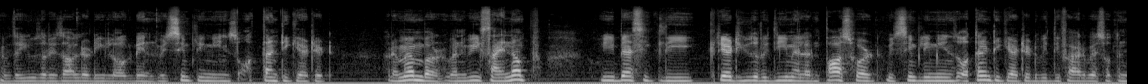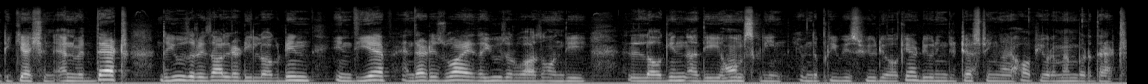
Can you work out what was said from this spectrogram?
if the user is already logged in which simply means authenticated. Remember when we sign up we basically create user with email and password which simply means authenticated with the Firebase authentication. And with that the user is already logged in in the app and that is why the user was on the login uh, the home screen in the previous video okay during the testing. I hope you remember that.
